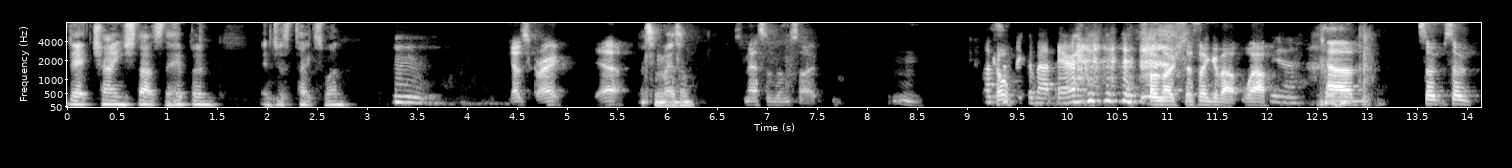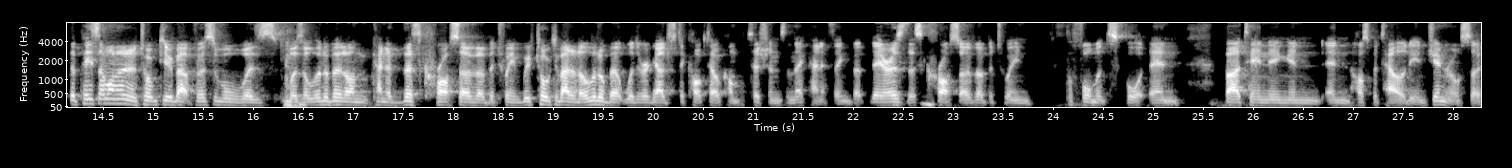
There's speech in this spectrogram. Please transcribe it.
that change starts to happen and just takes one. Mm. That's great. Yeah. That's amazing. It's massive insight. Mm. Lots cool. to think about there. so much to think about. Wow. Yeah. Um, so, so the piece I wanted to talk to you about first of all was was a little bit on kind of this crossover between. We've talked about it a little bit with regards to cocktail competitions and that kind of thing, but there is this crossover between performance sport and bartending and, and hospitality in general. So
